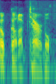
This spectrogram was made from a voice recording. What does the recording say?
Oh god, I'm terrible.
